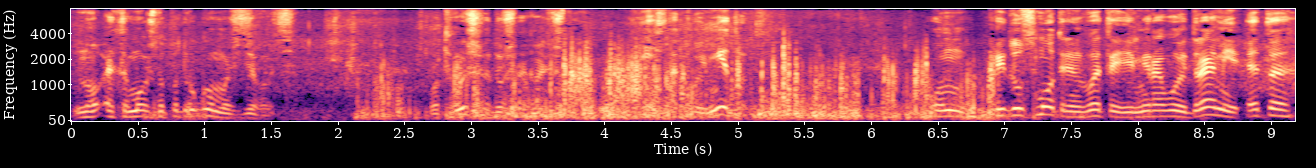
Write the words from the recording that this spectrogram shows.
Но это можно по-другому сделать. Вот высшая душа говорит, что есть такой метод, он предусмотрен в этой мировой драме, это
